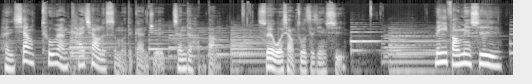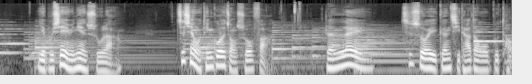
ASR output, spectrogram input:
很像突然开窍了什么的感觉，真的很棒。所以我想做这件事。另一方面是，也不限于念书啦。之前我听过一种说法，人类之所以跟其他动物不同，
